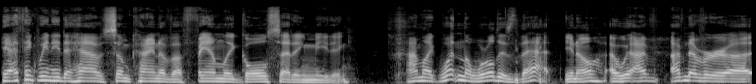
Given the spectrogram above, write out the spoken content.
"Hey, I think we need to have some kind of a family goal setting meeting." I'm like, "What in the world is that?" You know, I, have I've never uh,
